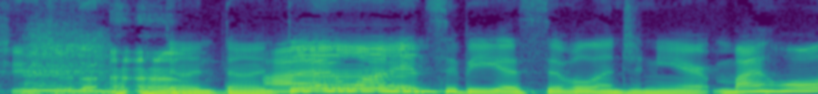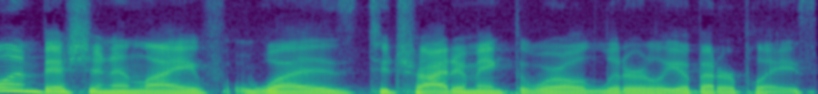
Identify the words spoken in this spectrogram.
She hit you with a- dun, dun, dun. I wanted to be a civil engineer. My whole ambition in life was to try to make the world literally a better place.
